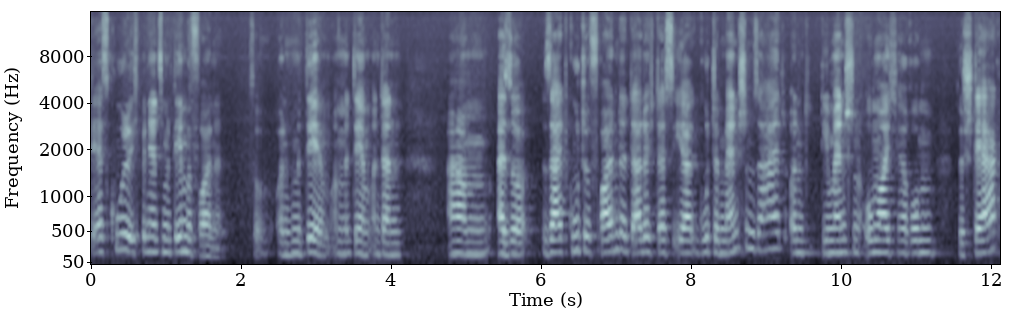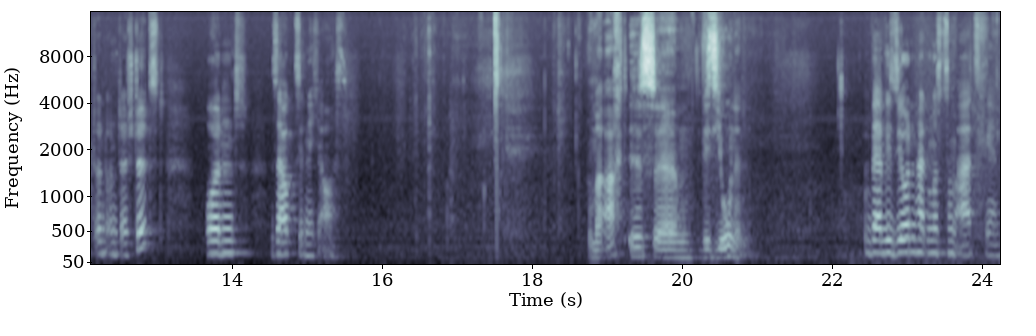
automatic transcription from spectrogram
der ist cool, ich bin jetzt mit dem befreundet. So, und mit dem und mit dem. Und dann, ähm, also seid gute Freunde dadurch, dass ihr gute Menschen seid und die Menschen um euch herum bestärkt und unterstützt und saugt sie nicht aus. Nummer 8 ist ähm, Visionen. Wer Visionen hat, muss zum Arzt gehen.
